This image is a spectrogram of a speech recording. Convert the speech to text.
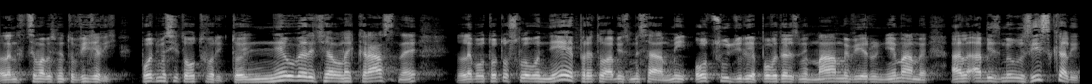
len chcem, aby sme to videli. Poďme si to otvoriť. To je neuveriteľné, krásne, lebo toto slovo nie je preto, aby sme sa my odsúdili a povedali sme, máme vieru, nemáme, ale aby sme ju získali,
